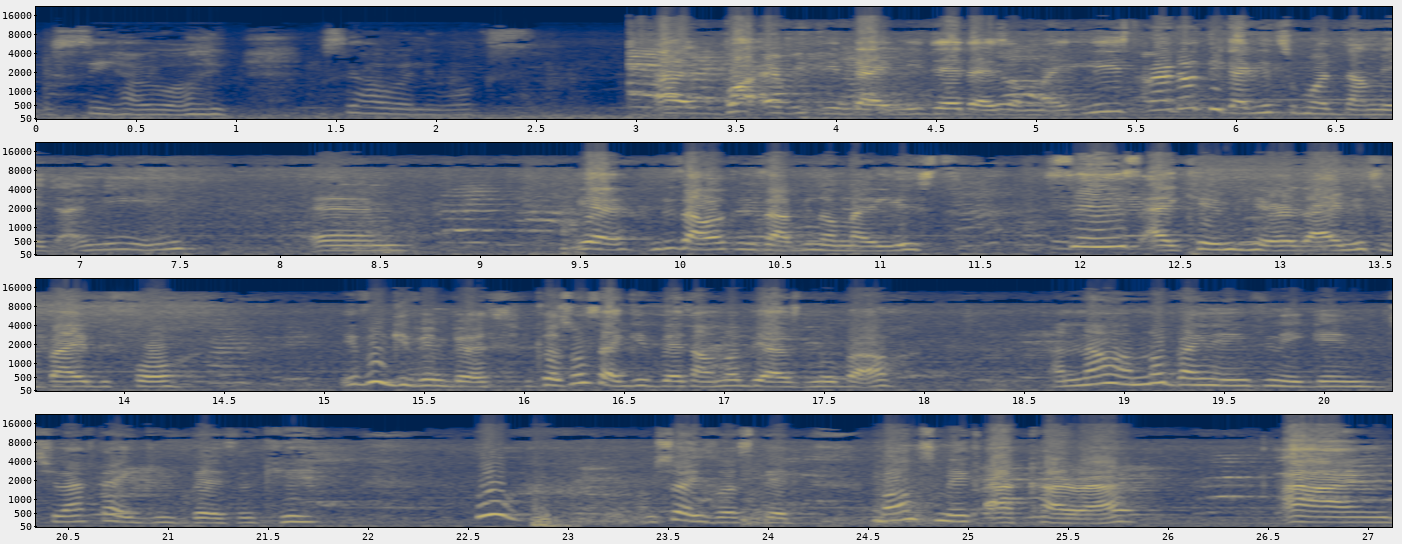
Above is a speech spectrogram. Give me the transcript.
let's see how well it, let's see how well it works. I bought everything that I needed that is on my list and I don't think I need too much damage. I mean um yeah these are all things that have been on my list since I came here that I need to buy before even giving birth. Because once I give birth I'll not be as mobile and now i'm not buying anything again. Till after i give birth okay? Whew. i'm so exhausted. I want to make akara and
